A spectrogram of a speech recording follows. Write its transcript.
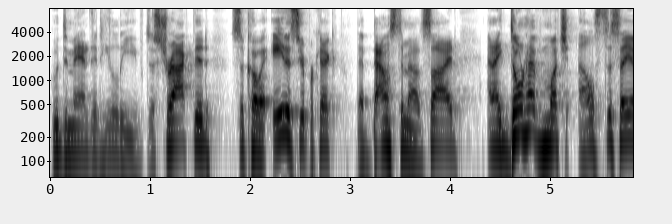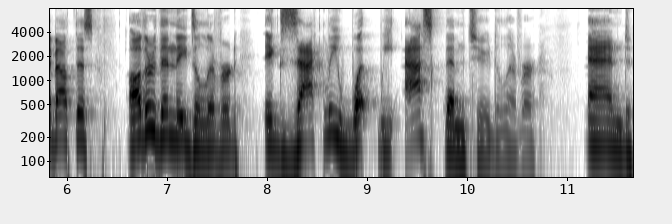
who demanded he leave. Distracted, Sikoa ate a super kick that bounced him outside. And I don't have much else to say about this other than they delivered exactly what we asked them to deliver. And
